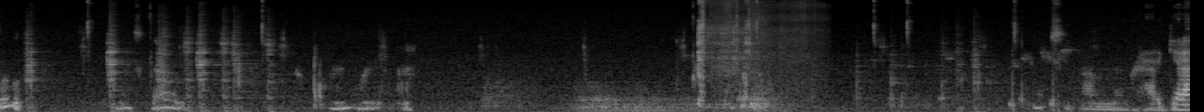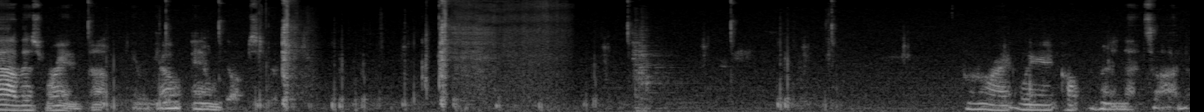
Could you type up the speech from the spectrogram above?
Ooh. Let's go. I? Let's see if I remember how to get out of this room. Oh, here we go. And we go upstairs. Alright, we're, oh, we're in that side.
